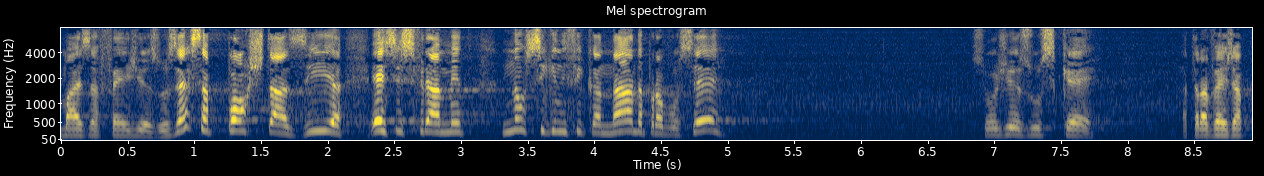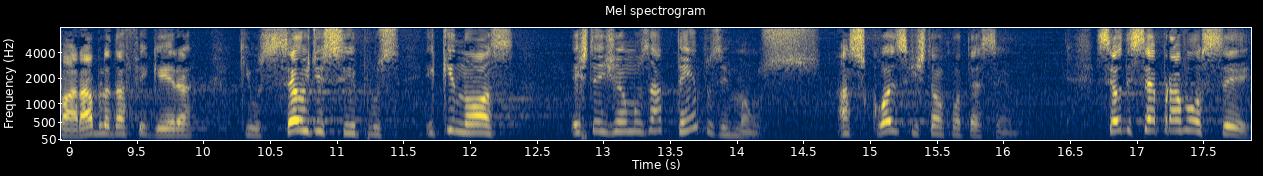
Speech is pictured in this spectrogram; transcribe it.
mais a fé em Jesus. Essa apostasia, esse esfriamento, não significa nada para você? O Senhor Jesus quer, através da parábola da figueira, que os seus discípulos e que nós estejamos atentos, irmãos as coisas que estão acontecendo. Se eu disser para você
